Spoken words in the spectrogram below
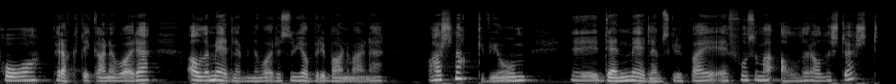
på praktikerne våre, alle medlemmene våre som jobber i barnevernet. Og her snakker vi om eh, den medlemsgruppa i FO som er aller, aller størst.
